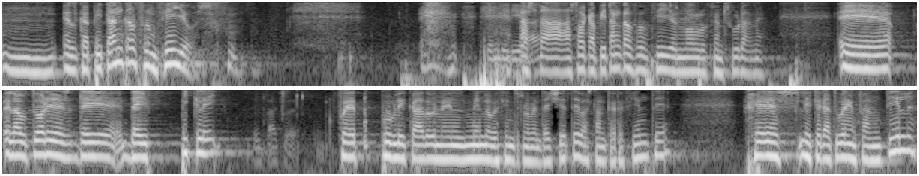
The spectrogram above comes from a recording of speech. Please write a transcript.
Mm, el Capitán Calzoncillos. ¿Quién diría? Hasta, hasta el Capitán Calzoncillos no lo censuran. ¿eh? Eh, el autor es de Dave Pickley. Fue publicado en el 1997, bastante reciente. Es literatura infantil.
